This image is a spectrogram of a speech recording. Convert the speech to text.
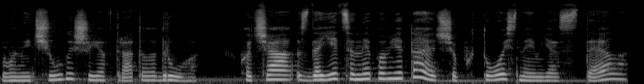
Вони чули, що я втратила друга, хоча, здається, не пам'ятають, щоб хтось на ім'я Стела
